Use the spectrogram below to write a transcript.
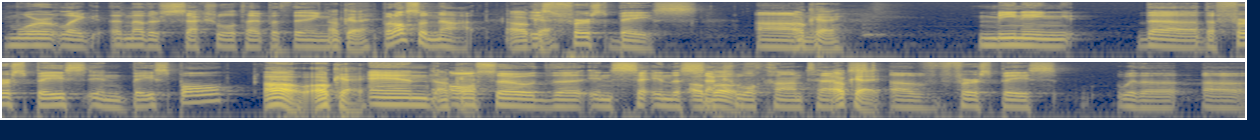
more like another sexual type of thing. Okay. But also not. Okay. Is first base. Um, okay. Meaning the the first base in baseball Oh, okay. and Okay. also the in se- in the Oh, both. sexual context Okay. of first base with a uh,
